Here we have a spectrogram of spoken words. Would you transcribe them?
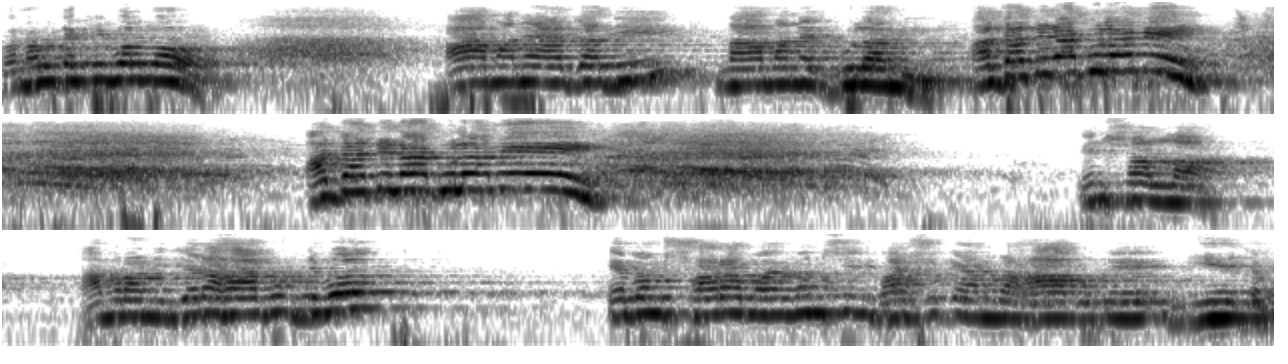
গণভোটে কি বলব? হা মানে আজাদি না মানে গুলামি। আজাদি না গুলামি? আজাদি না গুলামি? ইনশাল্লাহ আমরা নিজেরা হা ভোট দেব এবং সারা ময়মনসিংহ ভাষীকে আমরা হা ভোটে নিয়ে যাব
